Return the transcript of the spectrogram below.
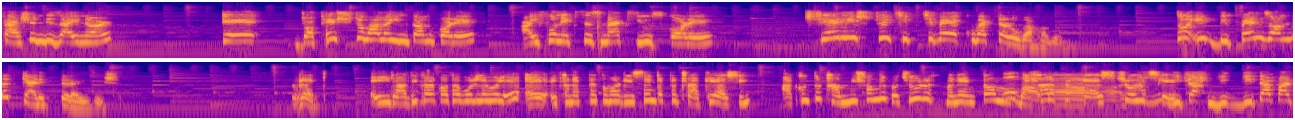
ফ্যাশন ডিজাইনার কে যথেষ্ট ভালো ইনকাম করে আইফোন এক্সেস ম্যাক্স ইউজ করে। সে নিশ্চয়ই ছিপছিপে খুব একটা রোগা হবে। তো it depends on the characterisation right এই রাধিকার কথা বললে বলে এখানে একটা তোমার রিসেন্ট একটা ট্র্যাকে আসি। এখন তো ঠাম্মির সঙ্গে প্রচুর মানে একদম বিশাল একটা ক্যাশ চলছে। গীতা পাঠ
